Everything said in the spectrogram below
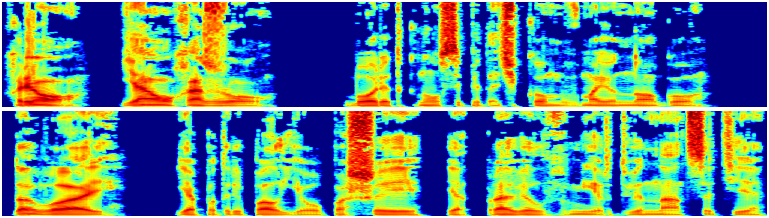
«Хрю, я ухожу!» Боря ткнулся пятачком в мою ногу. «Давай!» Я потрепал его по шее и отправил в мир двенадцати.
